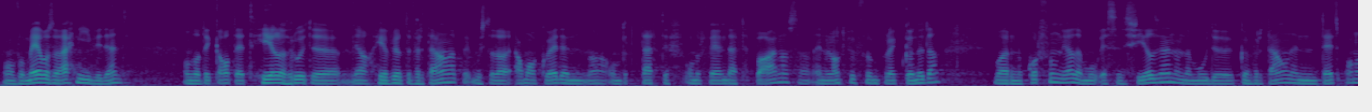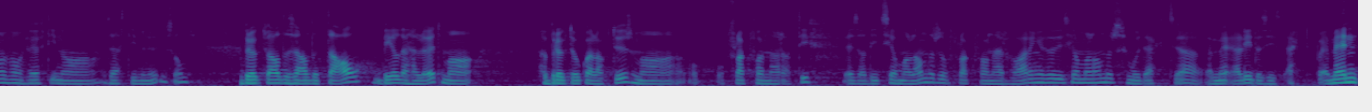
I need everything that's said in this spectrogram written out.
Want voor mij was dat echt niet evident omdat ik altijd hele grote, ja, heel veel te vertellen heb. Ik moest dat allemaal kwijt in uh, 130, 135 pagina's. In een langspeelfilmproject kun je dat. Maar een kortfilm, ja, dat moet essentieel zijn en dat moet je kunnen vertellen in een tijdspanne van 15 à 16 minuten soms. Je gebruikt wel dezelfde taal, beeld en geluid, maar gebruikt ook wel acteurs, maar op, op, vlak van narratief is dat iets helemaal anders. Op vlak van ervaring is dat iets helemaal anders. Je moet echt, ja, allee, dat is echt, mijn,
